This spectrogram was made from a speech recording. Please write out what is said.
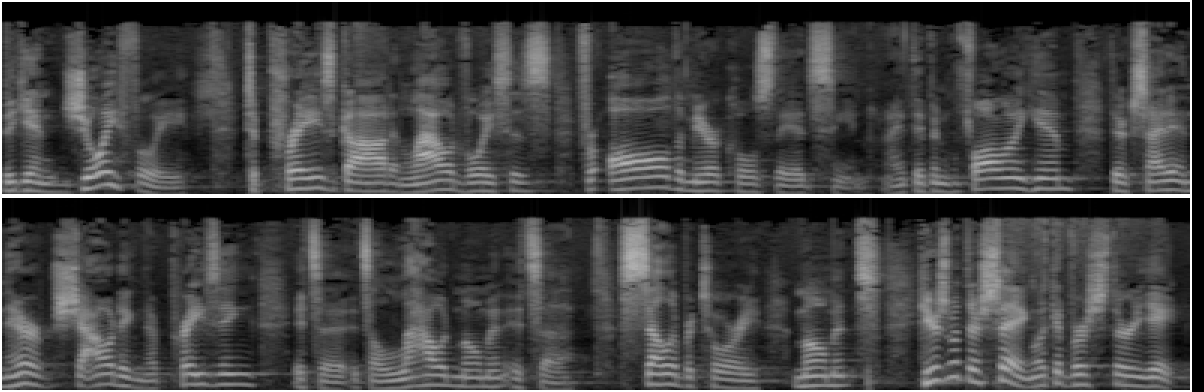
began joyfully to praise God in loud voices for all the miracles they had seen. Right? They've been following him. They're excited and they're shouting, they're praising. It's a, it's a loud moment, it's a celebratory moment. Here's what they're saying. Look at verse 38.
